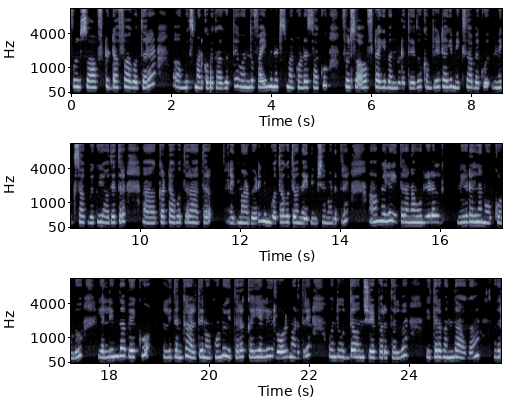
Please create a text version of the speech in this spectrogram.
ಫುಲ್ ಸಾಫ್ಟ್ ಡಫ್ ಆಗೋ ತರ ಮಿಕ್ಸ್ ಮಾಡ್ಕೋಬೇಕಾಗುತ್ತೆ. ಒಂದು ಫೈವ್ ಮಿನಿಟ್ಸ್ ಮಾಡ್ಕೊಂಡ್ರೆ ಸಾಕು. ಫುಲ್ ಸಾಫ್ಟ್ ಆಗಿ ಬಂದ್ಬಿಡುತ್ತೆ. ಇದು ಕಂಪ್ಲೀಟ್ ಆಗಿ ಮಿಕ್ಸ್ ಆಗಬೇಕು ಮಿಕ್ಸ್ ಆಗಬೇಕು. ಯಾವುದೇ ತರ ಕಟ್ ಆಗೋ ತರ ಆ ತರ. ಇದ್ ಮಾಡಬೇಡಿ, ನಿಮ್ಗೆ ಗೊತ್ತಾಗುತ್ತೆ ಒಂದು ಐದು ನಿಮಿಷ ಮಾಡಿದ್ರೆ. ಆಮೇಲೆ ಈ ಥರ ನಾವು ನೀಡಲ್, ನೀಡಲ್ನ ನೋಡಿಕೊಂಡು ಎಲ್ಲಿಂದ ಬೇಕು ಅಲ್ಲಿ ತನಕ ಅಳತೆ ನೋಡಿಕೊಂಡು ಈ ಥರ ಕೈಯಲ್ಲಿ ರೋಲ್ ಮಾಡಿದ್ರೆ ಒಂದು ಉದ್ದ ಒಂದು ಶೇಪ್ ಬರುತ್ತಲ್ವ? ಈ ಥರ ಬಂದಾಗ ಅದರ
